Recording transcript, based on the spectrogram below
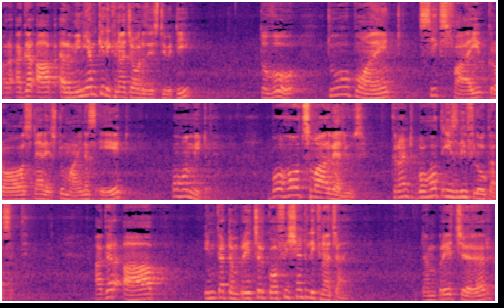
और अगर आप एल्यूमिनियम की लिखना चाहो रजिस्टिविटी तो वो 2.65 cross ten raise to minus eight ohm metre बहुत स्मॉल वैल्यूज़ है। करंट बहुत इजीली फ्लो कर सकते हैं। अगर आप इनका टेम्परेचर कॉफिशियंट लिखना चाहें टेम्परेचर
